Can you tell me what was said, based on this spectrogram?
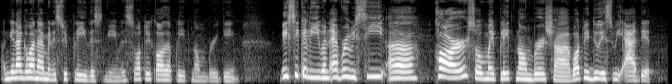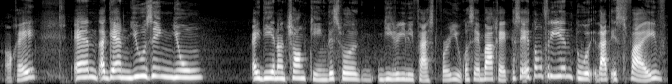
ang ginagawa namin is we play this game. This is what we call a plate number game. Basically, whenever we see a car, so may plate number siya, what we do is we add it. Okay? And again, using yung idea ng chunking, this will be really fast for you. Kasi bakit? Kasi itong 3 and 2, that is 5.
